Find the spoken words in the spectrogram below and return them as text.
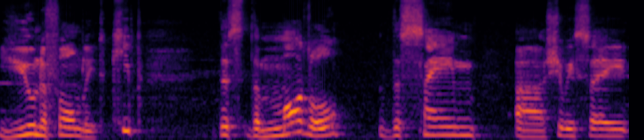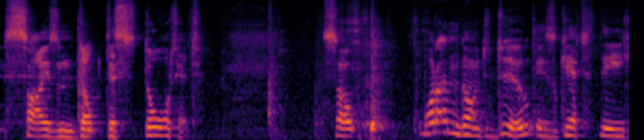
uniformly to keep this the model the same uh, should we say size and don't distort it. So what I'm going to do is get the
